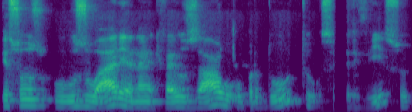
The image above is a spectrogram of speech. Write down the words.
pessoas usuária, né, que vai usar o, o produto, o serviço,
